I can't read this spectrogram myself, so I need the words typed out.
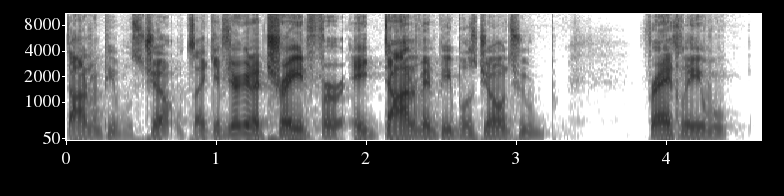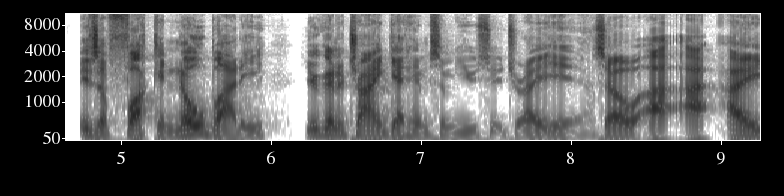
Donovan Peoples Jones. Like if you're going to trade for a Donovan Peoples Jones who frankly is a fucking nobody, you're going to try and get him some usage, right? Yeah. So I, I, I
